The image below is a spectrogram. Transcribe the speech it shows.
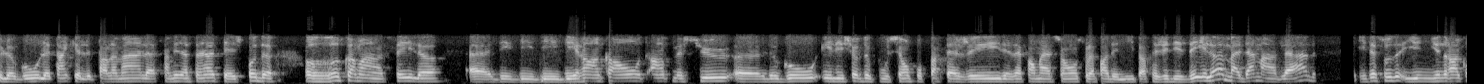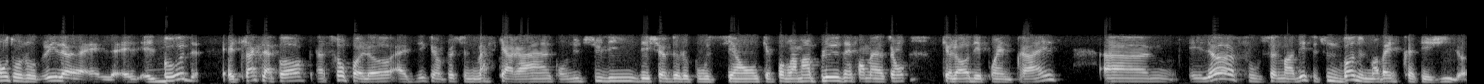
Legault, le temps que le Parlement, l'Assemblée nationale ne siège pas, de recommencer là, euh, des, des, des, rencontres entre M. Euh, Legault et les chefs d'opposition pour partager des informations sur la pandémie, partager des idées. Et là, Madame Andelade, il, y a une rencontre aujourd'hui, elle, elle, elle, boude, elle claque la porte, elle sera pas là, elle dit qu'un peu c'est une mascarade, qu'on utilise des chefs de l'opposition, qu'il n'y a pas vraiment plus d'informations que lors des points de presse. Euh, et là, il faut se demander, c'est une bonne ou une mauvaise stratégie là,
